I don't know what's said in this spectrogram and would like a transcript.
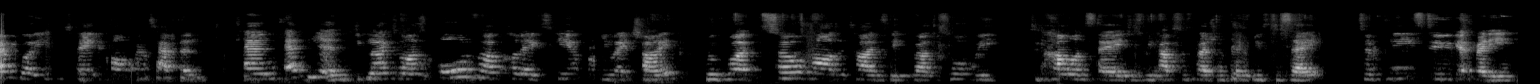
everybody who's made the conference happen. And at the end, we'd like to ask all of our colleagues here from UHI who've worked so hard and tirelessly throughout this whole week to come on stage as we have some special things to say. So please do get ready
